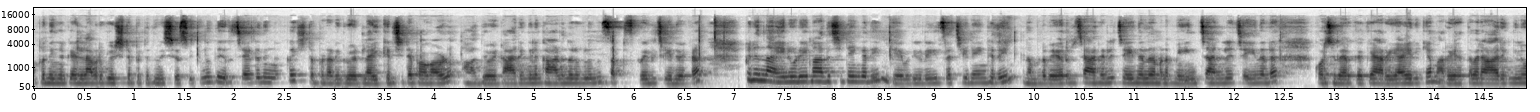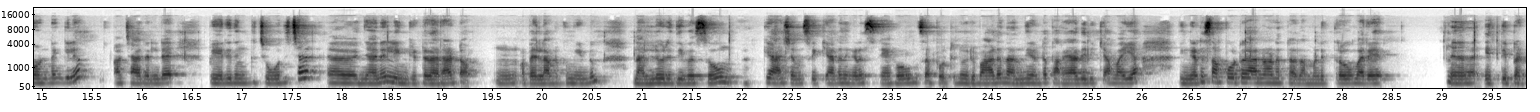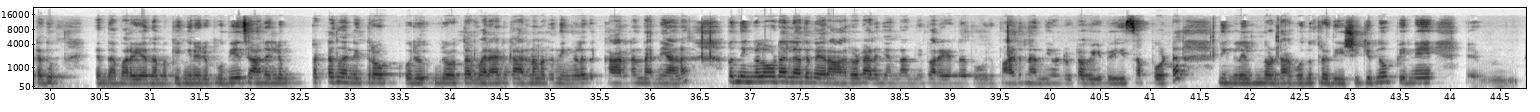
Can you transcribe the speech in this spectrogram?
അപ്പൊ നിങ്ങൾക്ക് എല്ലാവർക്കും ഇഷ്ടപ്പെട്ടെന്ന് വിശ്വസിക്കുന്നു. തീർച്ചയായിട്ടും നിങ്ങൾക്ക് ഇഷ്ടപ്പെട്ടാണെങ്കിൽ ഒരു ലൈക്ക് അടിച്ചിട്ടേ പോകാവുള്ളൂ. ആദ്യമായിട്ട് ആരെങ്കിലും കാണുന്നവരൊന്ന് സബ്സ്ക്രൈബ് ചെയ്ത് വെക്കാം പിന്നെ നയനുടെയും ആദർശിന്റെയും കഥയും രേവതിയുടെയും സച്ചിയുടെയും കഥയും നമ്മുടെ വേറൊരു ചാനലിൽ ചെയ്യുന്നുണ്ട്. നമ്മുടെ മെയിൻ ചാനലിൽ ചെയ്യുന്നുണ്ട്. കുറച്ച് പേർക്കൊക്കെ അറിയായിരിക്കാം. അറിയാത്തവർ ആരെങ്കിലും ഉണ്ടെങ്കിൽ ആ ചാനലിന്റെ പേര് നിങ്ങൾക്ക് ചോദിച്ചാൽ ഞാൻ ലിങ്ക് ഇട്ട് തരാം കേട്ടോ. അപ്പോൾ എല്ലാവർക്കും വീണ്ടും നല്ലൊരു ദിവസവും ഒക്കെ ആശംസിക്കാണ് നിങ്ങളുടെ സ്നേഹവും സപ്പോർട്ടിനും ഒരുപാട് നന്ദിയുണ്ട്. പറയാതിരിക്കാൻ വയ്യ. നിങ്ങളുടെ സപ്പോർട്ട് കാരണമാണ് കേട്ടോ നമ്മൾ ഇത്രയും വരെ എത്തിപ്പെട്ടതും. എന്താ പറയുക നമുക്ക് ഇങ്ങനെ ഒരു പുതിയ ചാനലും പെട്ടെന്ന് തന്നെ ഇത്ര ഒരു ഗ്രോത്ത് വരാൻ കാരണം അത് നിങ്ങൾ കാരണം തന്നെയാണ്. അപ്പം നിങ്ങളോടല്ലാതെ വേറെ ആരോടാണ് ഞാൻ നന്ദി പറയേണ്ടത്? ഒരുപാട് നന്ദിയുണ്ട് കേട്ടോ. വീണ്ടും ഈ സപ്പോർട്ട് നിങ്ങളിൽ നിന്നുണ്ടാകുമെന്ന് പ്രതീക്ഷിക്കുന്നു. പിന്നെ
